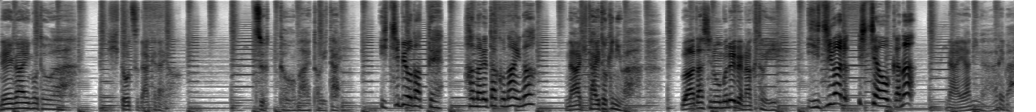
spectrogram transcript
願い事は一つだけだよ。ずっとお前といたい。1秒だって離れたくないな。泣きたい時には私の胸で泣くといい。意地悪しちゃおうかな。悩みがあれば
